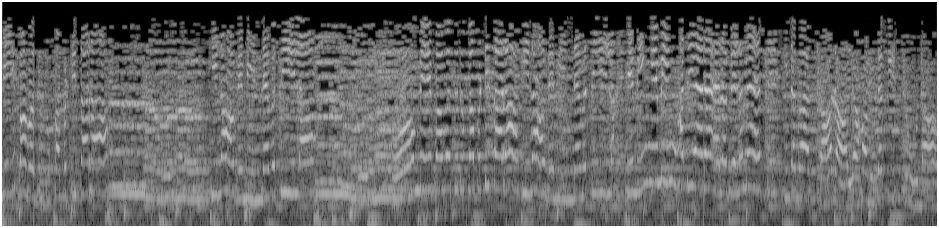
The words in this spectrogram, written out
මේ බව දුටු කපටි සරා හිනා වෙමින් නැවතිලා. ඕ මේ බව දුටු කපටි සරා හිනා වෙමින් නැවතිලා. එමින් එමින් හදි ඇර ඇර බෙල මැත්තේ ඉඳගත්තා රාල හමුද කිට්ටුනා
